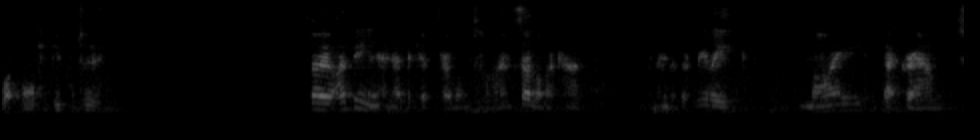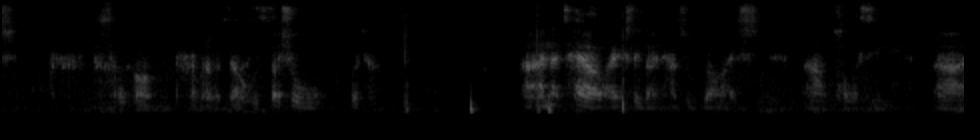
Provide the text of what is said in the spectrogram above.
what more can people do? So I've been an advocate for a long time, so long I can't remember, but really my background hold on for a moment, social worker. Uh, and that's how I actually learned how to write uh, policy uh,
